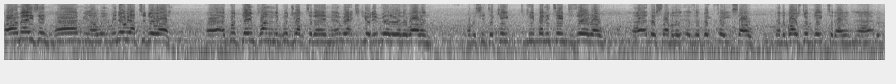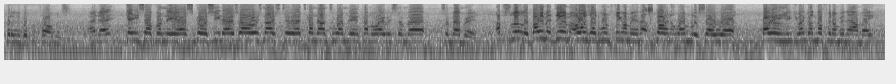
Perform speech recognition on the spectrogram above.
Oh, amazing. Um, you know, we, we, knew we had to do a, a good game plan and a good job today, and uh, we executed it really, really well. And obviously, to keep to keep any team to zero uh, at this level is a big feat. So, you know, the boys dug deep today, and uh, we put in a good performance. And uh, get yourself on the uh, score sheet there as well. It was nice to, uh, to come down to Wembley and come away with some some memories. Absolutely. Barrie McDermott always had one thing on me, and that's scoring at Wembley. So, Barry, you, you ain't got nothing on me now, mate.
